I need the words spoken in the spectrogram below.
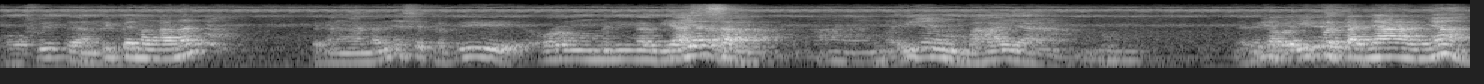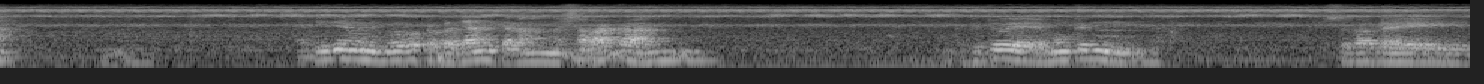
COVID dan tapi penanganannya penanganannya seperti orang meninggal biasa. biasa. Ah, Nah, itu ini yang bahaya. Jadi Jadi kalau ini pertanyaannya jadi ini yang menimbulkan pertanyaan di kalangan masyarakat. Itu ya mungkin sebagai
